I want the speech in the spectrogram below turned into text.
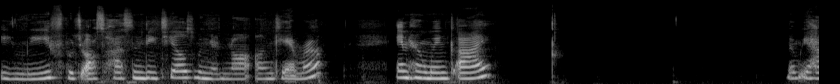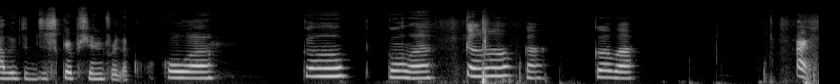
a leaf, which also has some details when you're not on camera. And her wink eye Then we have like the description for the Coca-Cola. Coca-Cola, Coca-Cola. Alright.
